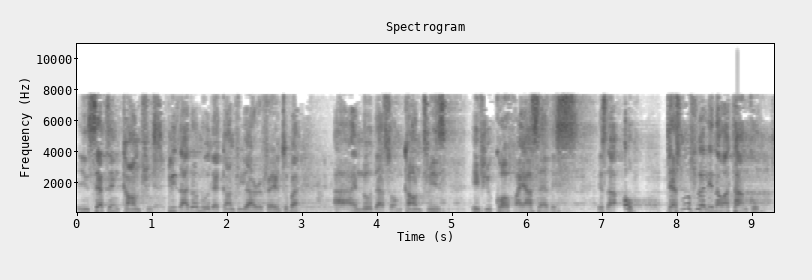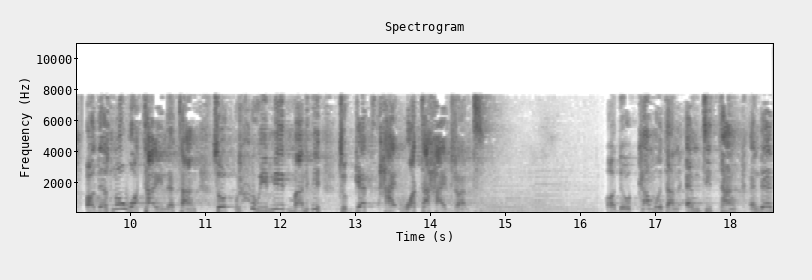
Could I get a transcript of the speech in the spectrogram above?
In certain countries. Please, I don't know the country you are referring to, but I know that some countries, if you call fire service, it's like, oh, there's no fuel in our tank, oh, or there's no water in the tank. So we need money to get high, water hydrant. Or they'll come with an empty tank, and then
